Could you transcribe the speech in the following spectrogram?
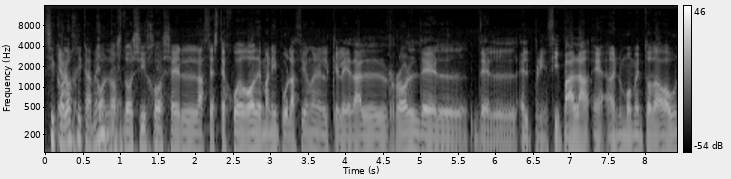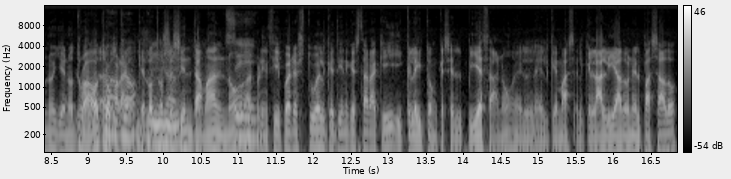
psicológicamente. Con los dos hijos, él hace este juego de manipulación en el que le da el rol del, del el principal a- eh, en un momento dado a uno y en otro a otro, para que el otro se Sí. sienta mal, ¿no? Sí. Al principio eres tú el que tiene que estar aquí y Clayton, que es el pieza, ¿no? El, el que más, el que la ha liado en el pasado.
